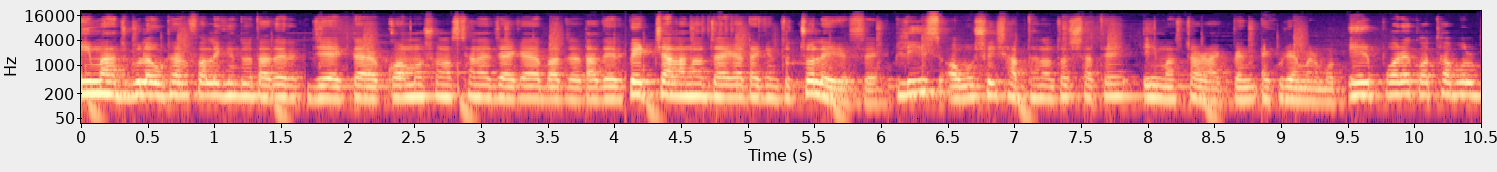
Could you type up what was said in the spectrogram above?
এই মাছগুলো উঠার ফলে কিন্তু তাদের যে একটা কর্মসংস্থানের জায়গা বা তাদের পেট চালানোর জায়গাটা কিন্তু চলে গেছে। প্লিজ অবশ্যই সাবধানতার সাথে এই মাছটা রাখবেন অ্যাকুরিয়ামের মধ্যে। এরপরে কথা বলব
